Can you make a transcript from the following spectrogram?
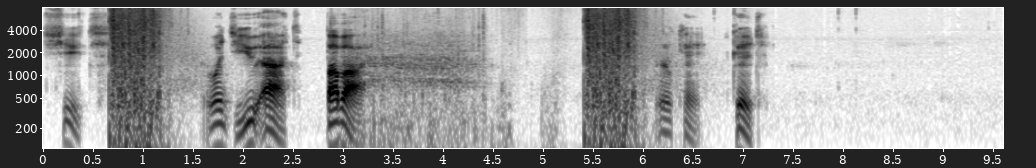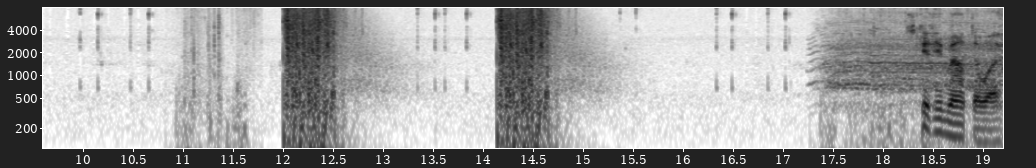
Shoot. I want you out. Bye-bye. Okay, good. Get him out the way.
